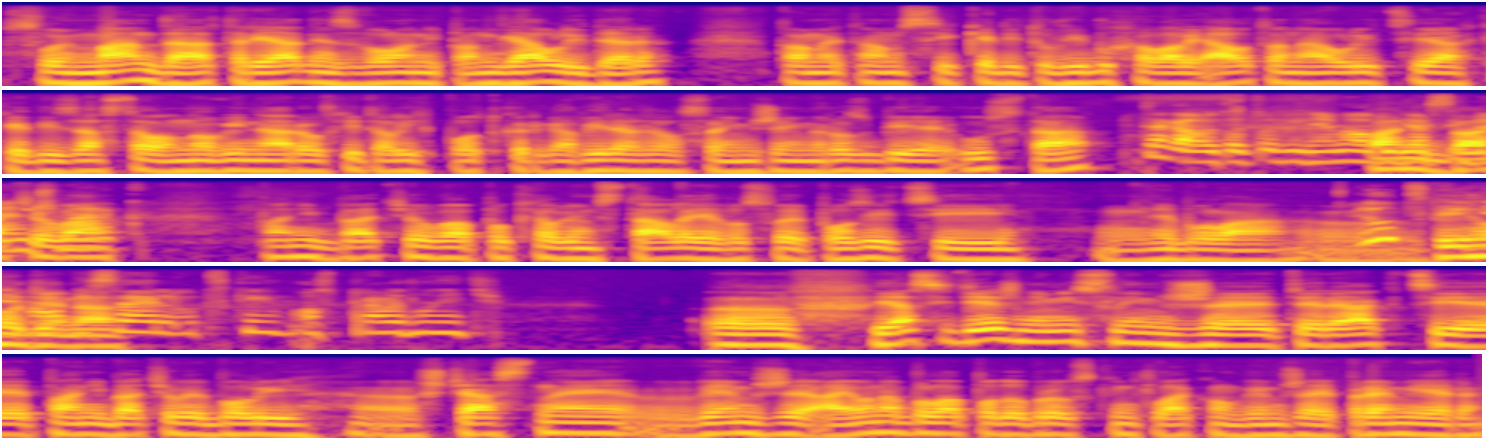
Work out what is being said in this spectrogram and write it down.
svoj mandát riadne zvolený pán Gaulider. Pamätám si, kedy tu vybuchovali auta na uliciach, kedy zastal novinárov, chytal ich pod krk a vyražal sa im, že im rozbije ústa. Tak ale toto by nemal pani byť asi Baťova, benchmark. Pani Baťova, pokiaľ viem, stále je vo svojej pozícii, nebola ľudský, vyhodená. Ľudský, sa aj ľudsky ospravedlniť? Ja si tiež nemyslím, že tie reakcie pani Baťovej boli šťastné. Viem, že aj ona bola pod obrovským tlakom, viem, že aj premiér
